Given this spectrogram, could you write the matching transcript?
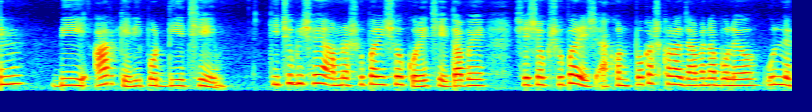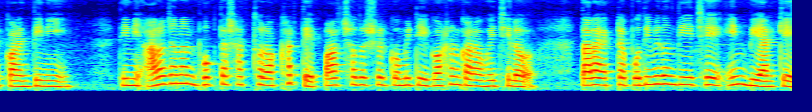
এনবিআরকে রিপোর্ট দিয়েছি। কিছু বিষয়ে আমরা সুপারিশও করেছি, তবে সেসব সুপারিশ এখন প্রকাশ করা যাবে না বলেও উল্লেখ করেন তিনি। তিনি আরও জানান, ভোক্তা স্বার্থ রক্ষার্থে পাঁচ সদস্যের কমিটি গঠন করা হয়েছিল। তারা একটা প্রতিবেদন দিয়েছে এনবিআরকে,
